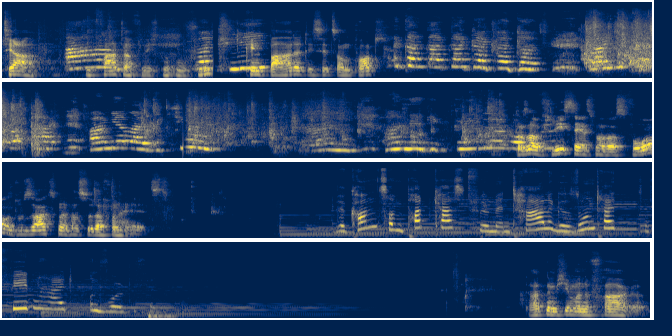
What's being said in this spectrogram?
Tja, die Vaterpflichten rufen. Kind badet, ich sitze am Pott. Pass auf, ich lese dir jetzt mal was vor und du sagst mal, was du davon hältst. Willkommen zum Podcast für mentale Gesundheit, Zufriedenheit und Wohlbefinden. Da hat nämlich jemand eine Frage.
